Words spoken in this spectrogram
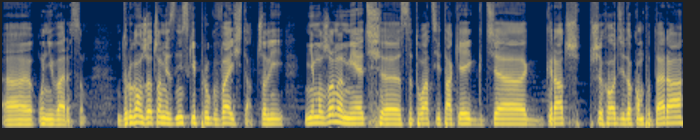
e, uniwersum. Drugą rzeczą jest niski próg wejścia, czyli nie możemy mieć e, sytuacji takiej, gdzie gracz przychodzi do komputera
